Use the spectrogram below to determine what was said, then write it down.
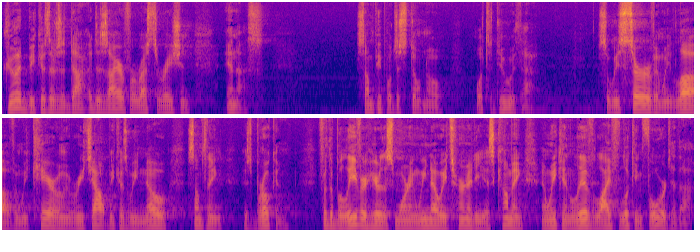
good because there's a, a desire for restoration in us. Some people just don't know what to do with that. So we serve and we love and we care and we reach out because we know something is broken. For the believer here this morning, we know eternity is coming and we can live life looking forward to that.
